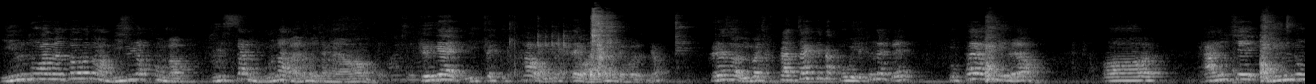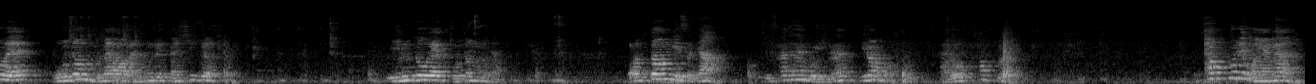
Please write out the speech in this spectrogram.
인도하면 떠오르는 막 미술작품 막 불상 문화 막 이런 거 있잖아요. 그게 이때 북파 왕국 때 완성이 되거든요. 그래서 이거 잠깐 짧게 딱 보고 이제 끝낼게. 양식이래요. 어 당시에 인도의 고전 문화가 완성됐던 시기였어요. 인도의 고전 문화. 어떤 게 있었냐? 지금 사진에 보이는 이런 거. 바로 섣불. 섣불이 뭐냐면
